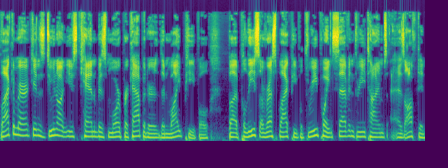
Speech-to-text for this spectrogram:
Black Americans do not use cannabis more per capita than white people, but police arrest black people 3.73 times as often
